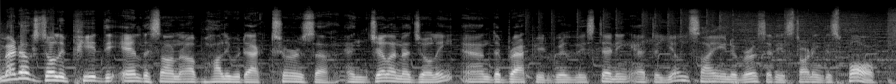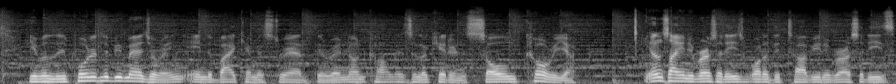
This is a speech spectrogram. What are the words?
Maddox Jolie Pitt, the eldest son of Hollywood actors uh, Angelina Jolie and Brad Pitt, will be studying at the Yonsei University starting this fall. He will reportedly be majoring in the biochemistry at the renowned college located in Seoul, Korea. Yonsei University is one of the top universities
